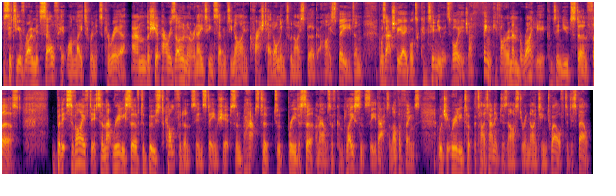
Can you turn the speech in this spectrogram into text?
The city of Rome itself hit one later in its career, and the ship Arizona in 1879 crashed head on into an iceberg at high speed and was actually able to continue its voyage. I think, if I remember rightly, it continued stern first but it survived it, and that really served to boost confidence in steamships and perhaps to, to breed a certain amount of complacency, that and other things, which it really took the Titanic disaster in 1912 to dispel.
